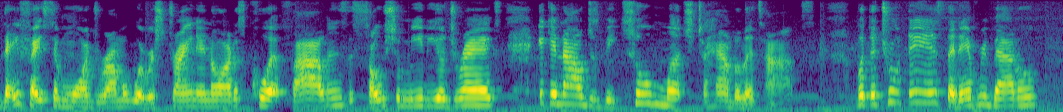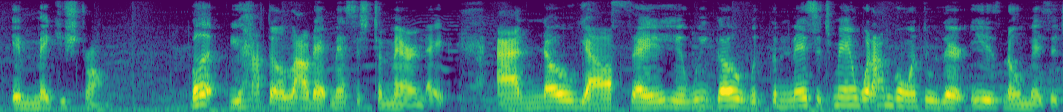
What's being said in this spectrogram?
they facing more drama with restraining orders, court filings, the social media drags. It can all just be too much to handle at times. But the truth is that every battle, it make you strong. But you have to allow that message to marinate. I know y'all say, here we go with the message. Man, what I'm going through, there is no message.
